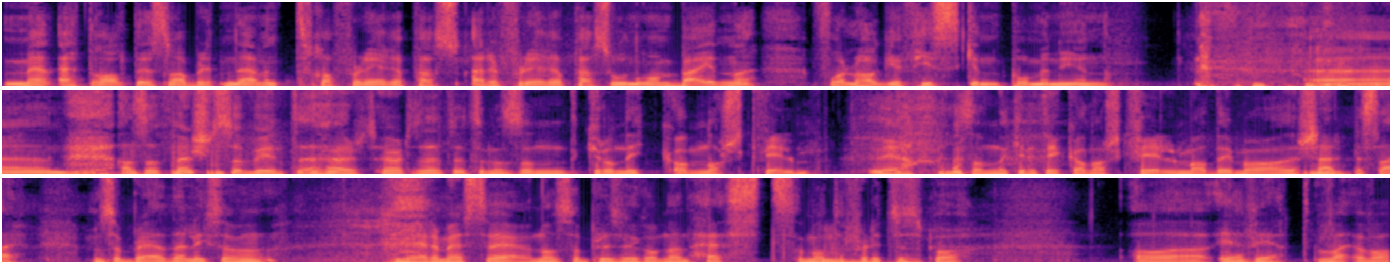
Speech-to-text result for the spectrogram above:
men etter alt det som har blitt nevnt, fra flere pers er det flere personer om beinet for å lage fisken på menyen. Eh, Altså Først så begynte, Hørte hørtes dette ut som en sånn kronikk om norsk film. Ja. Sånn kritikk av norsk film, og de må skjerpe seg. Men så ble det liksom mer og mer svevende, og så plutselig kom det en hest som måtte flyttes på. Og jeg vet, hva, hva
